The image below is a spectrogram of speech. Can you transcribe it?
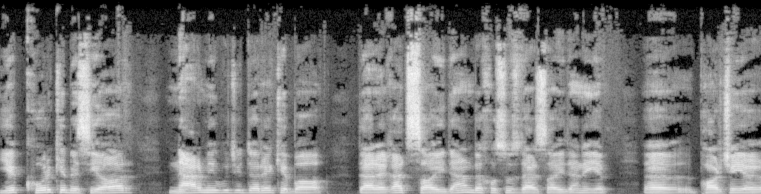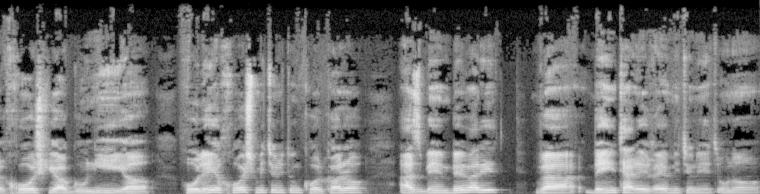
یک کرک بسیار نرمی وجود داره که با در حقیقت ساییدن به خصوص در ساییدن یه پارچه خشک یا گونی یا حوله خوش می‌تونید اون کرکا رو از بین ببرید و به این طریقه می‌تونید اونو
